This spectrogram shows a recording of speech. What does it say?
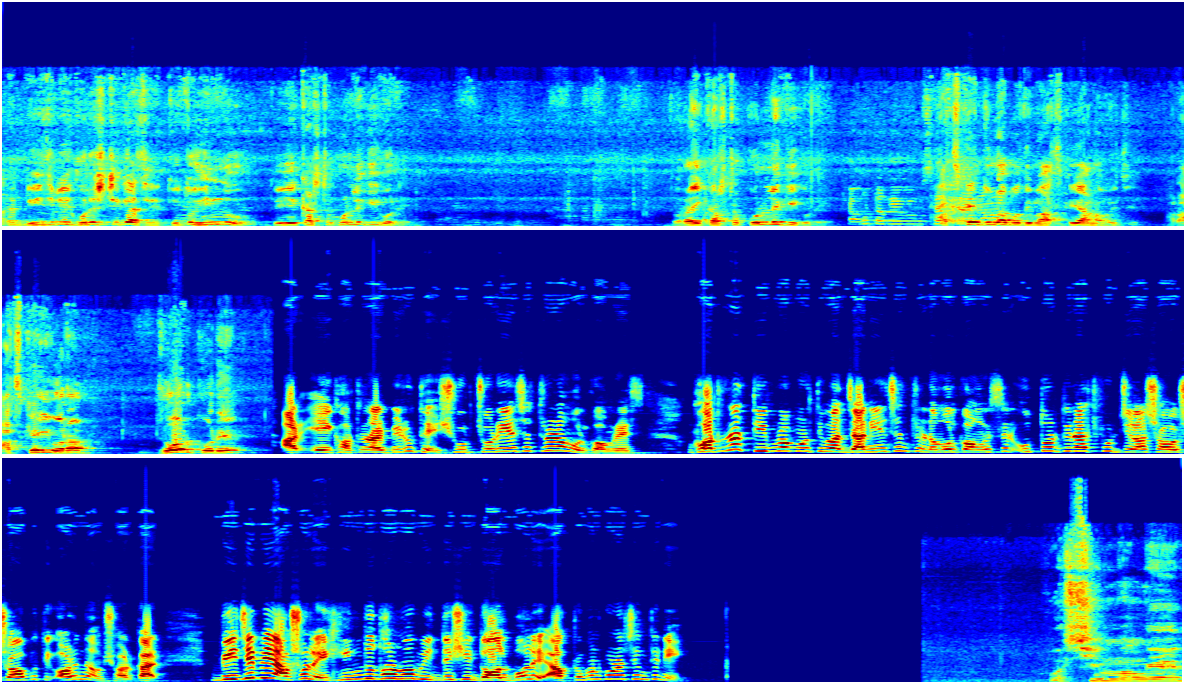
আরে বিজেপি করিস ঠিক আছে তুই তো হিন্দু তুই এই কাজটা করলে কি করে? তোরা এই কাজটা করলে কি করে? আজকেই দুর্গা প্রতিমা আজকেই আনা হয়েছে। আর আজকেই ওরা জোর করে আর এই ঘটনার বিরুদ্ধে সুর চড়িয়েছে তৃণমূল কংগ্রেস। ঘটনার তীব্র প্রতিবাদ জানিয়েছেন তৃণমূল কংগ্রেসের উত্তর দিনাজপুর জেলা সহ সভাপতি অরিন্দম সরকার। বিজেপি আসলে হিন্দু ধর্ম বিদ্বেষী দল বলে আক্রমণ করেছেন তিনি। পশ্চিমবঙ্গের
